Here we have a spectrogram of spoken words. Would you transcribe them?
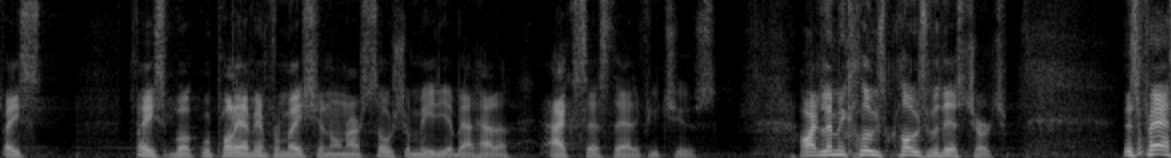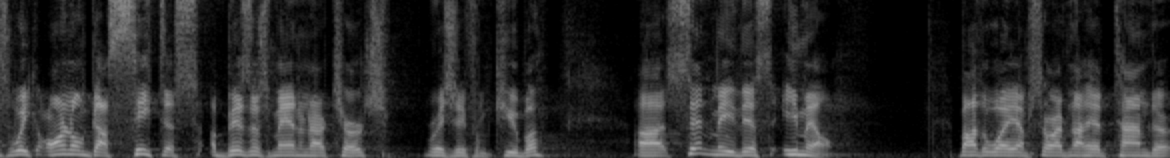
face, Facebook. We'll probably have information on our social media about how to access that if you choose. All right, let me close, close with this, church. This past week, Arnold Gasitas, a businessman in our church, originally from Cuba, uh, sent me this email. By the way, I'm sorry I've not had time to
